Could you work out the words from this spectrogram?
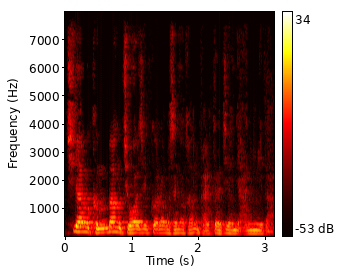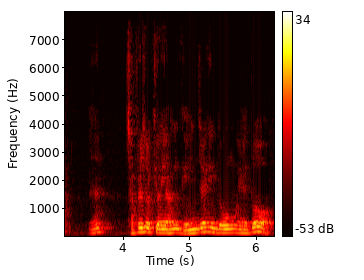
치료하면 금방 좋아질 거라고 생각하는 발달 지연이 아닙니다. 예? 자폐적 경향이 굉장히 농후해도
